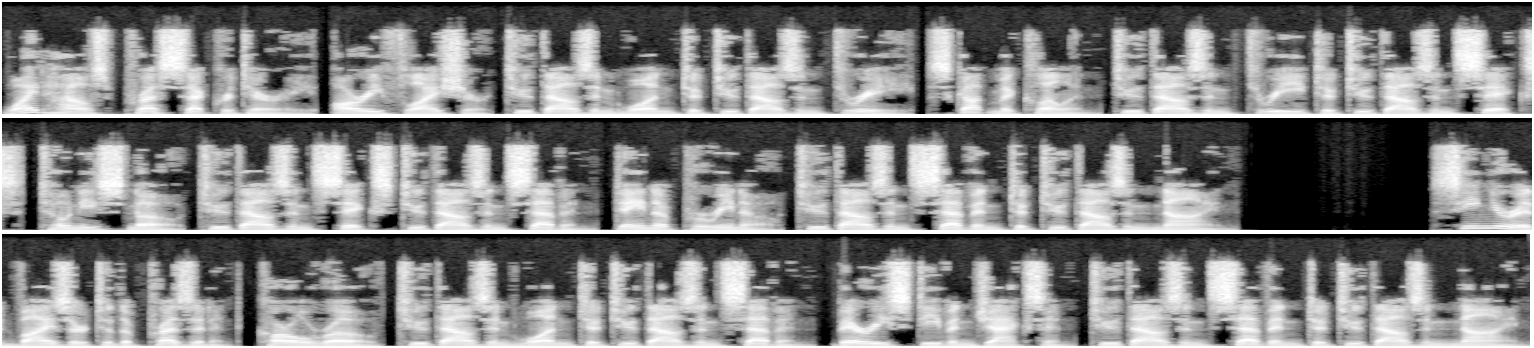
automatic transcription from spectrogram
White House Press Secretary Ari Fleischer 2001 to 2003, Scott McClellan 2003 to 2006, Tony Snow 2006-2007, Dana Perino 2007 to 2009. Senior Advisor to the President, Karl Rove 2001 to 2007, Barry Stephen Jackson 2007 to 2009.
